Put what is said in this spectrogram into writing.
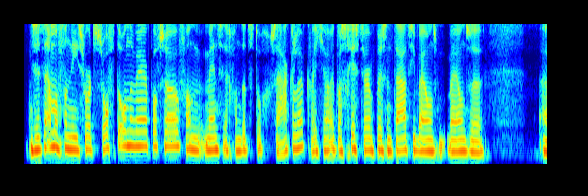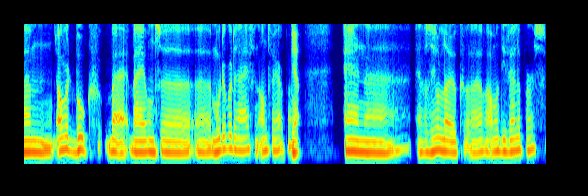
Dus het zijn allemaal van die soort softe onderwerpen of zo. Van mensen zeggen van dat is toch zakelijk. Weet je wel. Ik was gisteren een presentatie bij, ons, bij onze. Um, over het boek bij, bij onze uh, moederbedrijf in Antwerpen. Ja. En uh, het was heel leuk. Uh, we waren allemaal developers.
